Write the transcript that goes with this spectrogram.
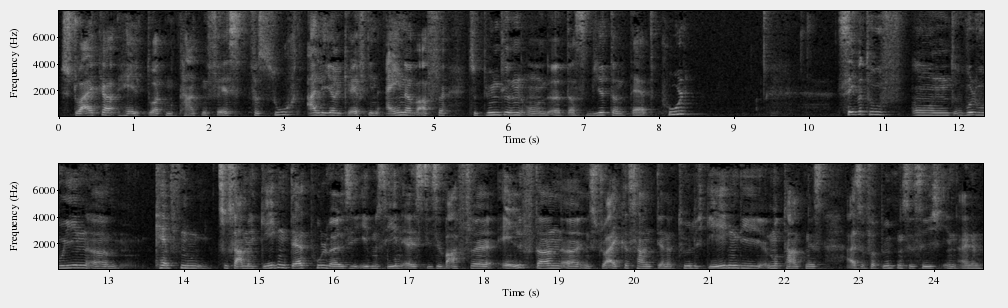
Striker hält dort Mutanten fest, versucht alle ihre Kräfte in einer Waffe zu bündeln und äh, das wird dann Deadpool. Sabertooth und Wolverine ähm, kämpfen nun zusammen gegen Deadpool, weil sie eben sehen, er ist diese Waffe 11 dann äh, in Strikers Hand, der natürlich gegen die Mutanten ist. Also verbünden sie sich in einem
